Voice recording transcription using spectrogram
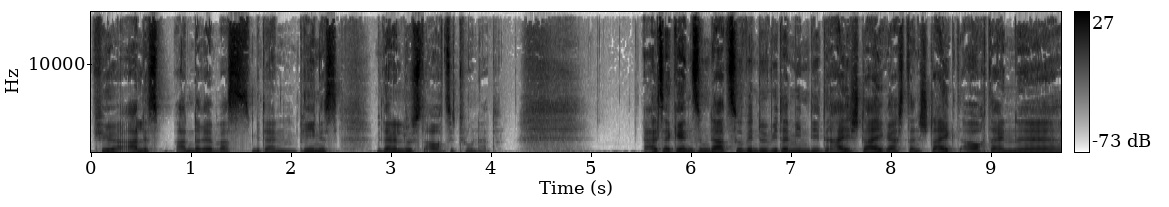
für alles andere, was mit deinem Penis, mit deiner Lust auch zu tun hat. Als Ergänzung dazu, wenn du Vitamin D3 steigerst, dann steigt auch dein, äh,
